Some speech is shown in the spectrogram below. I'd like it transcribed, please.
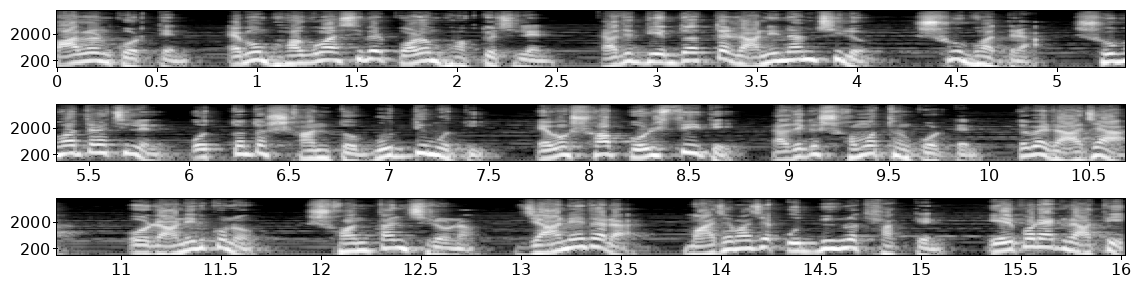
পালন করতেন এবং ভগবান শিবের পরম ভক্ত ছিলেন। রাজা দেবদত্তের রানীর নাম ছিল সুভদ্রা। সুভদ্রা ছিলেন অত্যন্ত শান্ত, বুদ্ধিমতী এবং সব পরিস্থিতিতে রাজাকে সমর্থন করতেন। তবে রাজা ও রানীর কোনো সন্তান ছিল না, যা নিয়ে তারা মাঝে মাঝে উদ্বিগ্ন থাকতেন। এরপর এক রাতে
